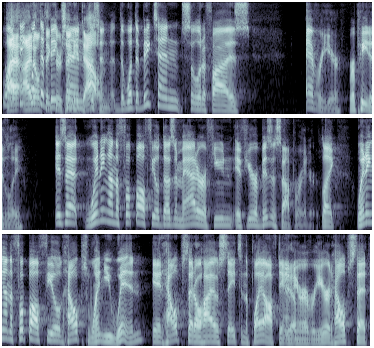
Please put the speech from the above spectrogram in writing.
Well, I, think I don't the think Big there's Ten, any doubt. Listen, the, what the Big Ten solidifies every year, repeatedly, is that winning on the football field doesn't matter if you if you're a business operator. Like winning on the football field helps when you win. It helps that Ohio State's in the playoff damn Yep. near every year. It helps that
